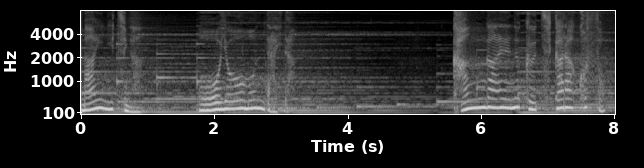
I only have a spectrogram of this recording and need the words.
毎日が応用問題だ。考え抜く力こそ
